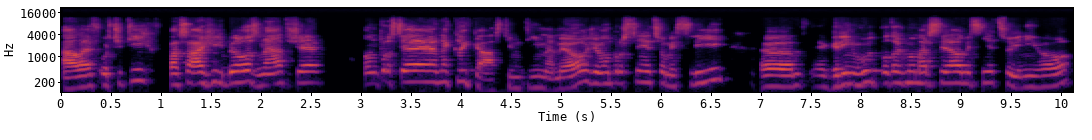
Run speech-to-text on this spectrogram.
Ale v určitých pasážích bylo znát, že on prostě nekliká s tím týmem, jo? že on prostě něco myslí, uh, Greenwood, potažmo Martial myslí něco jiného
